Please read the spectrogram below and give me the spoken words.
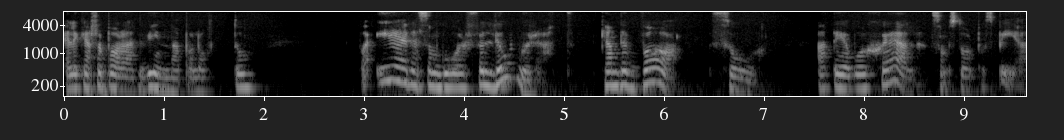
Eller kanske bara att vinna på Lotto. Vad är det som går förlorat? Kan det vara så att det är vår själ som står på spel.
